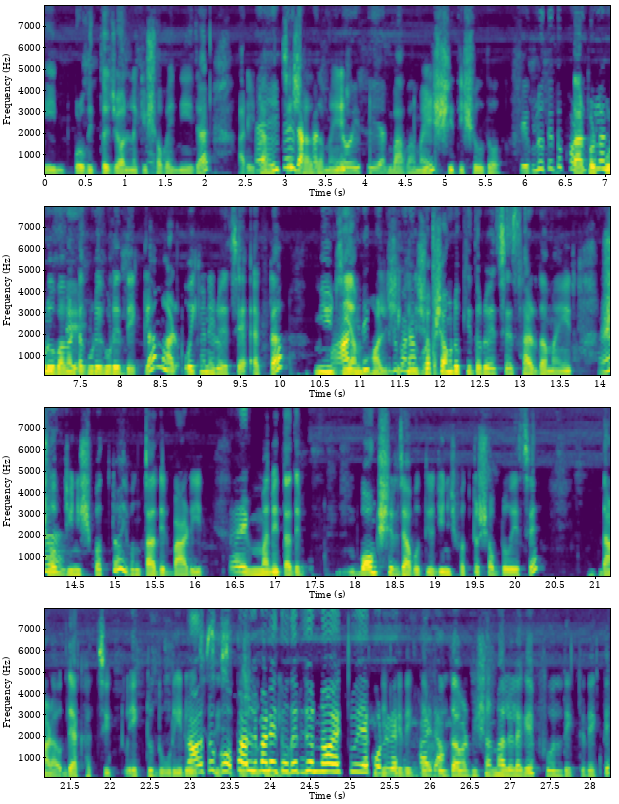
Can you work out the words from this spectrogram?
এই পবিত্র জল নাকি সবাই নিয়ে যায় আর এটা হ্যাঁ, হচ্ছে সারদা মায়ের বাবা মায়ের স্মৃতিসৌধ। সেগুলোতে তো তারপর পুরো বাগানটা ঘুরে ঘুরে দেখলাম আর ওইখানে রয়েছে একটা মিউজিয়াম হল সেখানে সব সংরক্ষিত রয়েছে সারদা মায়ের সব হ্যাঁ, জিনিসপত্র এবং তাদের বাড়ির মানে তাদের বংশের যাবতীয় জিনিসপত্র সব রয়েছে। দাঁড়াও দেখাচ্ছি একটু একটু দূরে রয়েছে গোপাল মানে তোদের জন্য একটু এ করে দেখতে ফুল তো আমার ভীষণ ভালো লাগে ফুল দেখতে দেখতে।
